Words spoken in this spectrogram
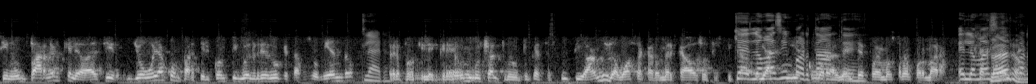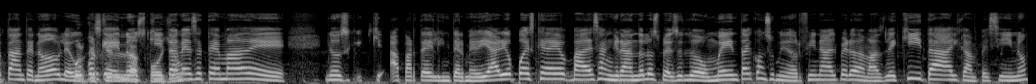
sino un partner que le va a decir, yo voy a compartir contigo el riesgo que estás asumiendo, pero porque le creo mucho al producto que estás cultivando y lo voy a sacar a un mercado sofisticado. Que es lo más importante. Es realmente podemos transformar. Es lo más importante, ¿no, W? Porque, nos quitan ese tema de, nos aparte del intermediario, pues que va desangrando los precios, lo aumenta al consumidor final, pero además le quita al campesino,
